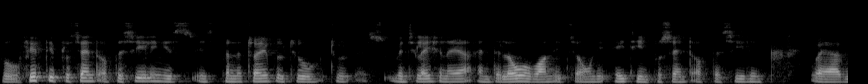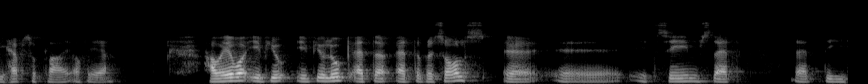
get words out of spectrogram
through 50% of the ceiling is, is penetrable to, to ventilation air, and the lower one it's only 18% of the ceiling where we have supply of air. However, if you if you look at the at the results, uh, uh, it seems that that the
